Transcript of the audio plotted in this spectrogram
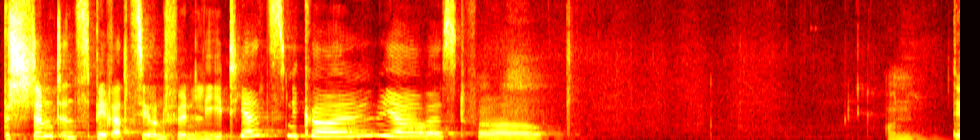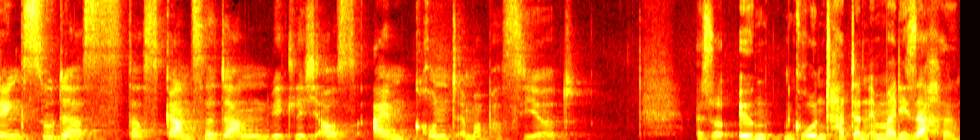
bestimmt Inspiration für ein Lied jetzt, Nicole. Ja, weißt du, Frau. Und denkst du, dass das Ganze dann wirklich aus einem Grund immer passiert? Also irgendein Grund hat dann immer die Sache.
